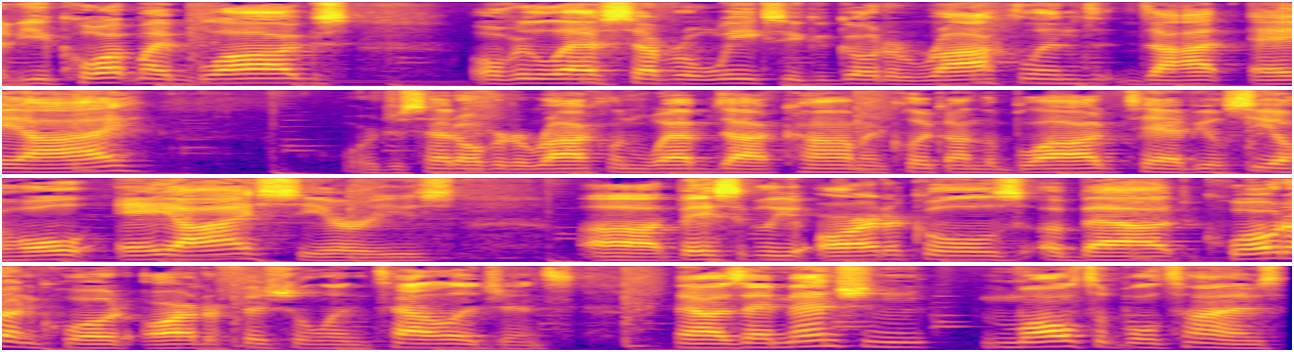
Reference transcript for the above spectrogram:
If you caught my blogs over the last several weeks, you could go to rockland.ai or just head over to rocklandweb.com and click on the blog tab. You'll see a whole AI series, uh, basically articles about quote unquote artificial intelligence. Now, as I mentioned multiple times,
